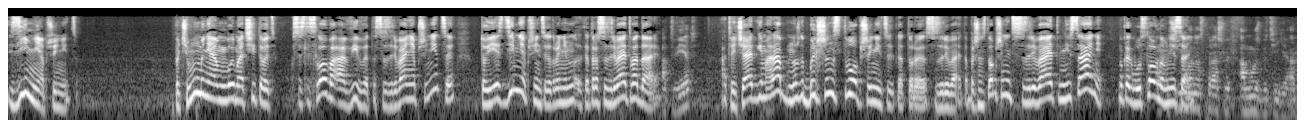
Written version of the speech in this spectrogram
зимняя пшеница. Почему мы не будем отсчитывать, если слово авив это созревание пшеницы, то есть зимняя пшеница, которая, которая созревает в Адаре. Ответ. Отвечает Гимара, нужно большинство пшеницы, которая созревает. А большинство пшеницы созревает в Нисане. Ну, как бы условно в Нисане. она спрашивает, а может быть и Яр?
